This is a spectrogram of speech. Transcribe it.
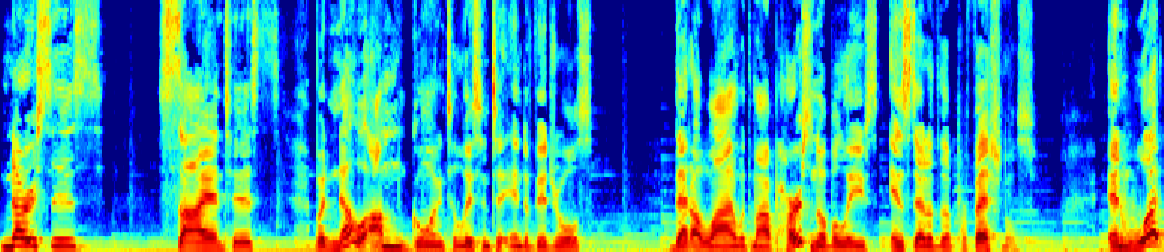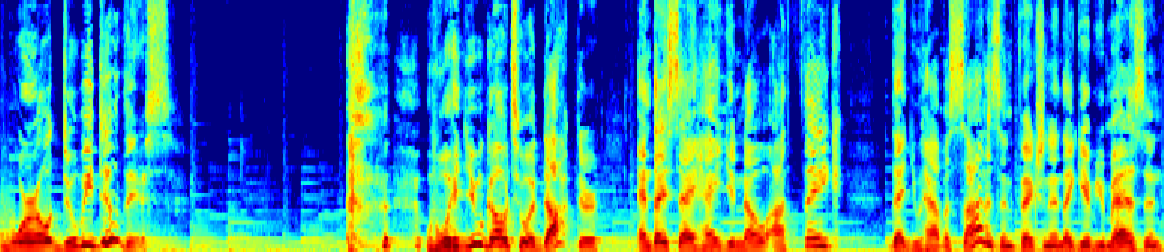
nurses, scientists. But no, I'm going to listen to individuals that align with my personal beliefs instead of the professionals. In what world do we do this? when you go to a doctor and they say, hey, you know, I think that you have a sinus infection and they give you medicine,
